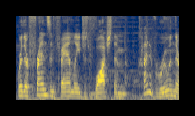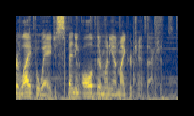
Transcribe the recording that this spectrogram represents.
where their friends and family just watched them kind of ruin their life away, just spending all of their money on microtransactions.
